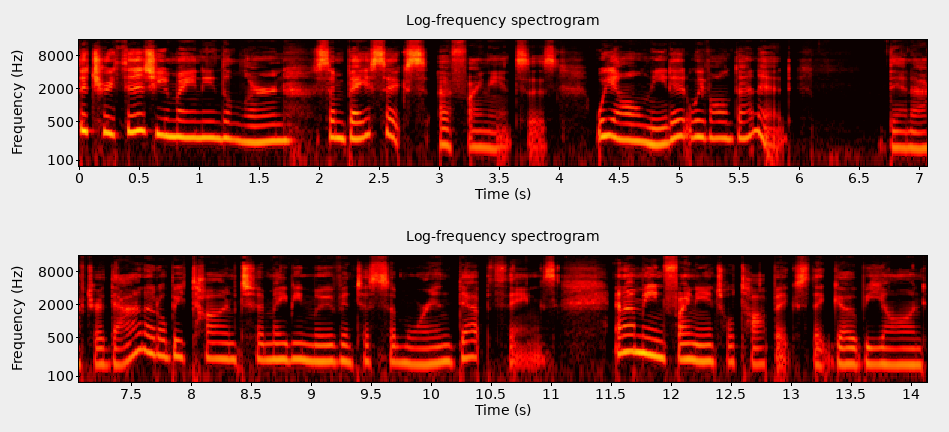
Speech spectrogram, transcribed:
The truth is, you may need to learn some basics of finances. We all need it, we've all done it. Then, after that, it'll be time to maybe move into some more in depth things. And I mean financial topics that go beyond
